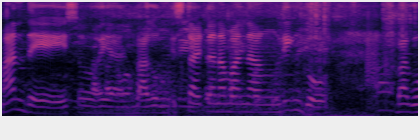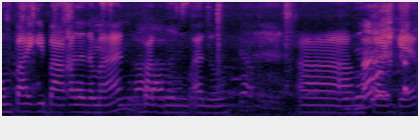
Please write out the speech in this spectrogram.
Monday. So ayan, bagong start na naman ng linggo. Bagong pakikibaka na naman, bagong ano um, target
